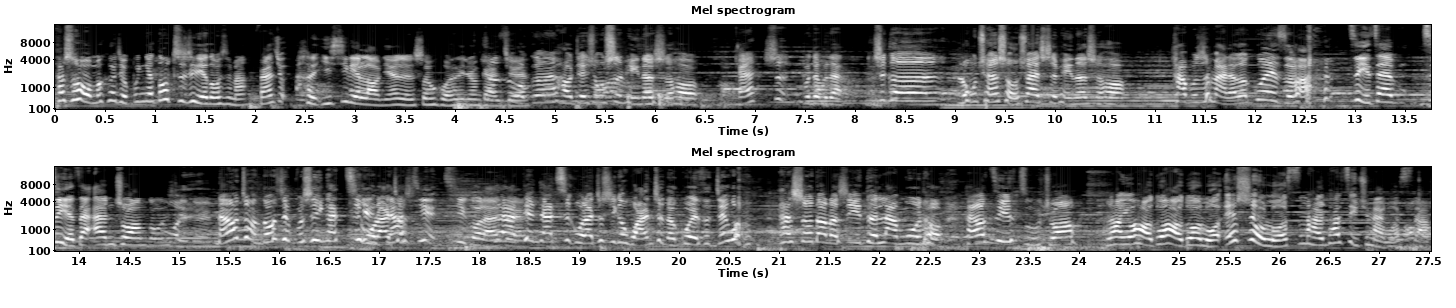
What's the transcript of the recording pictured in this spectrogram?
他说我们喝酒不应该都吃这些东西吗？反正就很一系列老年人生活的那种感上次我。跟豪杰兄视频的时候，哎，是不对不对，是跟龙泉手帅视频的时候，他不是买了个柜子吗？自己在自己也在安装东西，对。难道这种东西不是应该寄过来就寄寄过来，对啊，店家寄过来就是一个完整的柜子，结果他收到的是一堆烂木头，还要自己组装。然后有好多好多螺，哎，是有螺丝吗？还是他自己去买螺丝啊？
